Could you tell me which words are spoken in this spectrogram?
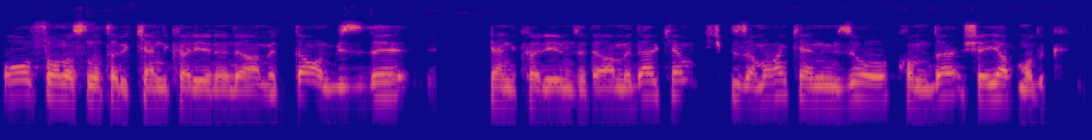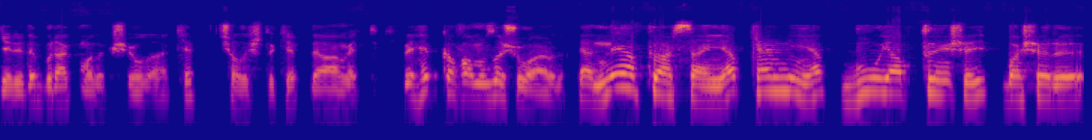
O sonrasında tabii kendi kariyerine devam etti ama biz de kendi kariyerimize devam ederken hiçbir zaman kendimizi o konuda şey yapmadık. Geride bırakmadık şey olarak. Hep çalıştık, hep devam ettik. Ve hep kafamızda şu vardı. Yani ne yaparsan yap, kendin yap. Bu yaptığın şey başarı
